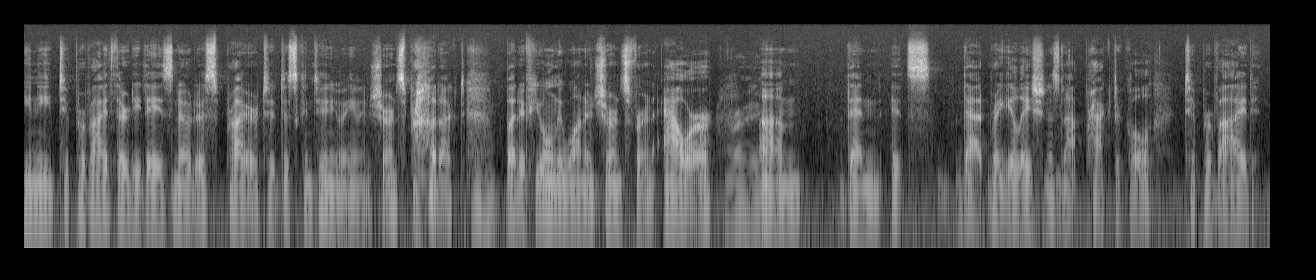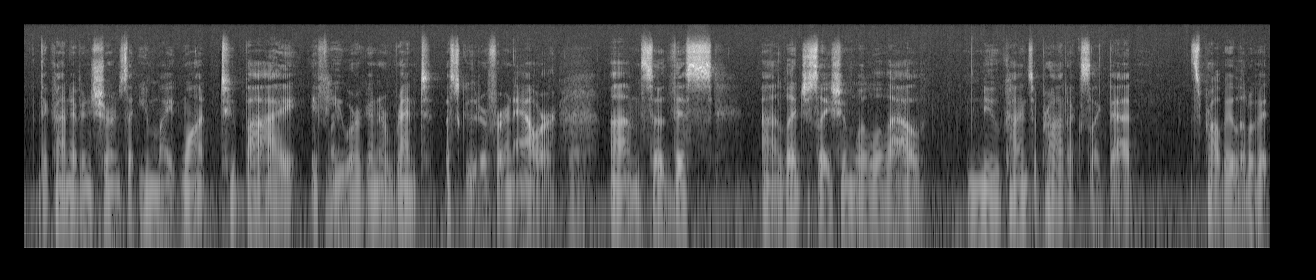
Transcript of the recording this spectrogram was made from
you need to provide 30 days notice prior to discontinuing an insurance product. Mhm. But if you only want insurance for an hour, Right. um, then it's that regulation is not practical to provide the kind of insurance that you might want to buy if you Right. were going to rent a scooter for an hour. Right. Um, so this uh, legislation will allow new kinds of products like that. It's probably a little bit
